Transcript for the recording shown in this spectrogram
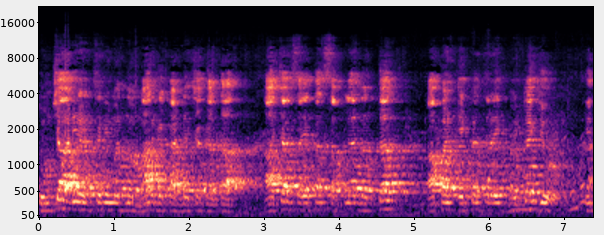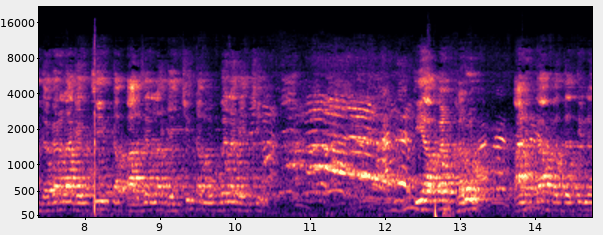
तुमच्या अडीअडचणीमधनं मार्ग काढण्याच्या करता आचारसंहिता संपल्यानंतर आपण एकत्र एक बैठक घेऊ. ती नगरला घ्यायची का पारजेलला घ्यायची का मुंबईला घ्यायची? ती आपण ठरवू. आणि त्या पद्धतीनं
